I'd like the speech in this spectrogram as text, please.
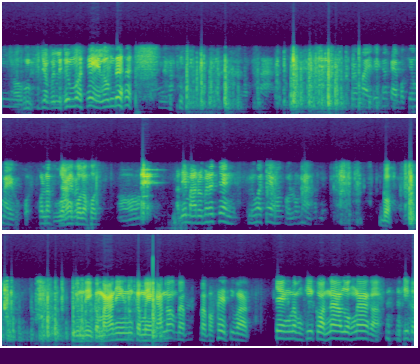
มีมีเอาอย่าไปลืมมะเล่ลงเด้อเครื่องใหม่ที่เครื่องไก่บอกเครื่องใหม่คนละคนยังเลยคนละคน อ๋อ อันนี้มาโดยไม่ได้แจ้ง หรือว่าแจ้งมาก่อนล่วงหน้าครับเนี่ยบอก ยืนดีกับม้านี่นี่กับเมียกันเนาะแบบแบบประเภทที่ว่าแจ้งแล้วบางทีก่อนหน้าล่วงหน้าก็บางทีก็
